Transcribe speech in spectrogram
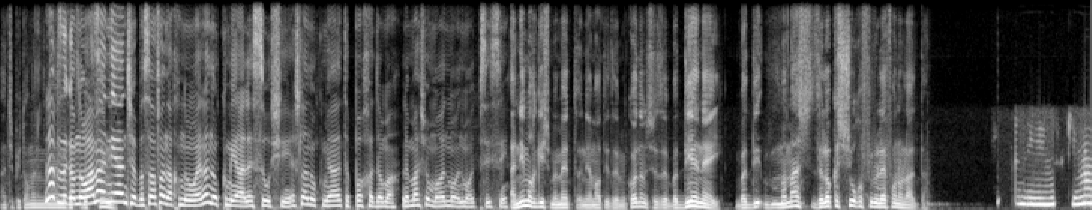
עד שפתאום הם... לא, וזה גם נורא. מעניין שבסוף אנחנו, אין לנו כמיהה לסושי, יש לנו כמיהה לתפוח אדמה, למשהו מאוד מאוד מאוד בסיסי. אני מרגיש באמת, אני אמרתי את זה מקודם, שזה ב-DNA, בד... ממש, זה לא קשור אפילו לאיפה נולדת. אני מסכימה,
